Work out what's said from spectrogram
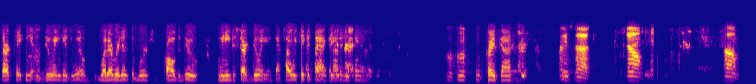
start taking it and doing his will. Whatever it is that we're called to do, we need to start doing it. That's how we take it back and out of His hands. Mm-hmm. So praise God. Praise God. Now, um,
